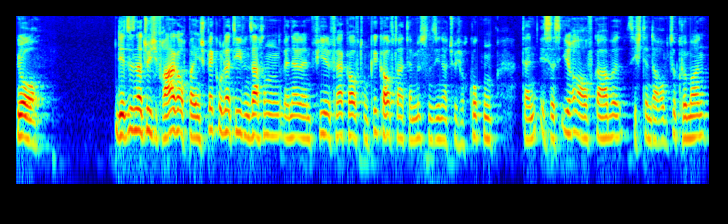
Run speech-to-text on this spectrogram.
Ja, Jetzt ist natürlich die Frage auch bei den spekulativen Sachen, wenn er dann viel verkauft und gekauft hat, dann müssen Sie natürlich auch gucken, dann ist es Ihre Aufgabe, sich denn darum zu kümmern,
